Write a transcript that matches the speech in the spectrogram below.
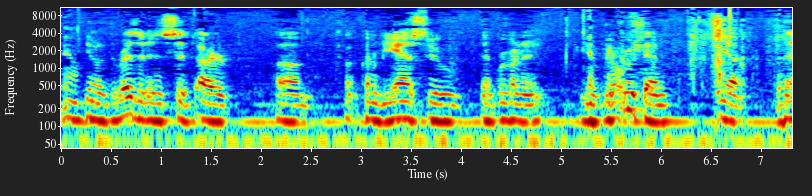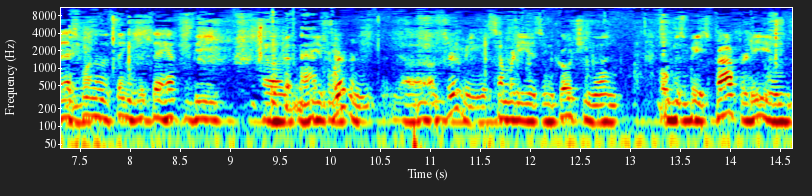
that? Yeah. you know, the residents that are going to be asked to, that we're going to recruit them, yeah, then that's one of the things that they have to be uh, Keep it be natural. observing, uh, observing, that somebody is encroaching on open space property, and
